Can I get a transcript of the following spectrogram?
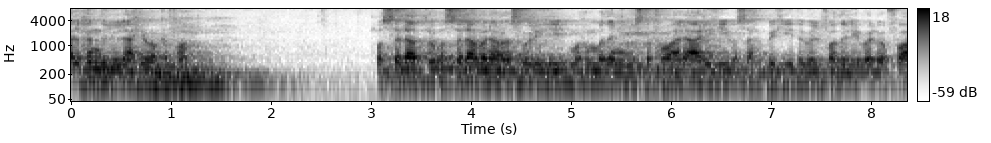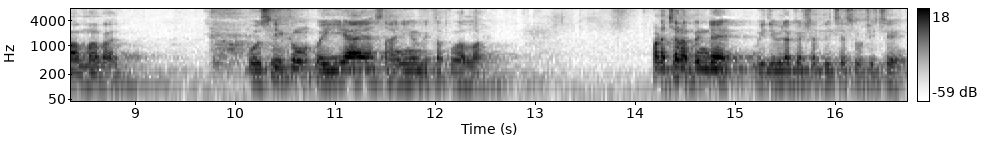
അൽഹംദുലില്ലാഹി വഖഫ വസ്സലാത്തു വസ്സലാം അല റസൂലിഹി മുഹമ്മദൻ മുസ്തഫ അല അലിഹി വസഹബിഹി ദുൽ ഫദലി വൽ വഫ അമ്മാബാദ് ഊസിക്കും വയ്യായ സാനിയും വിത്തക്കുവല്ല പടച്ചറപ്പിന്റെ വിധിവിലൊക്കെ ശ്രദ്ധിച്ച് സൂക്ഷിച്ച്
